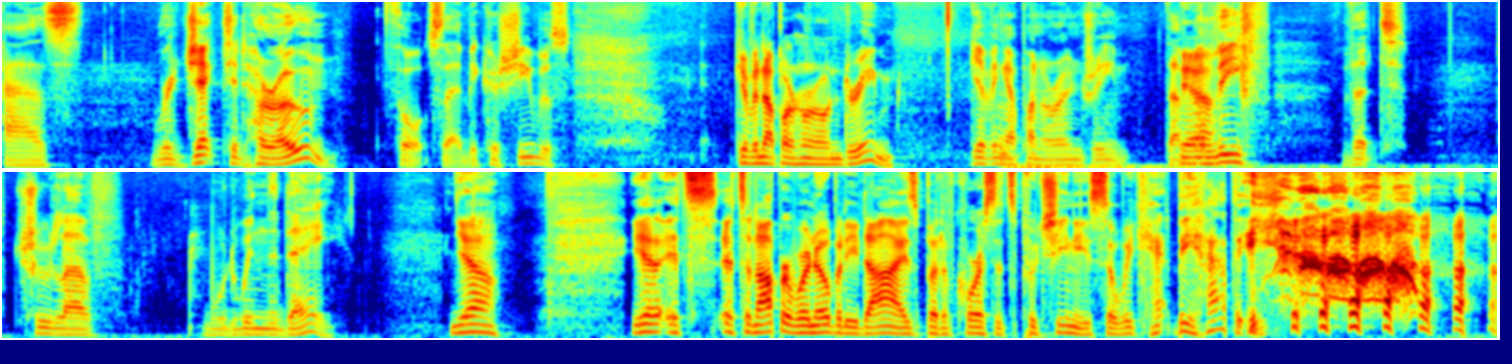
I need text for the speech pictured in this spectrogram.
has rejected her own thoughts there because she was Giving up on her own dream. giving up on her own dream. That Yeah. belief that true love would win the day. Yeah. Yeah, it's it's an opera where nobody dies, but of course it's Puccini, so we can't be happy.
